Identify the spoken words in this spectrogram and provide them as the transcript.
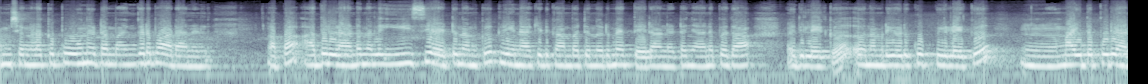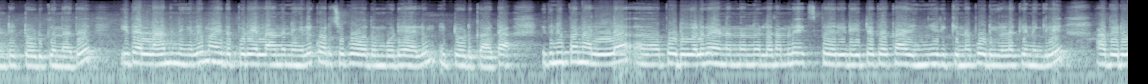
അംശങ്ങളൊക്കെ പോകുന്ന കിട്ടാൻ ഭയങ്കര പാടാണ്. അപ്പോൾ അതില്ലാണ്ട് നല്ല ഈസി ആയിട്ട് നമുക്ക് ക്ലീൻ ആക്കി എടുക്കാൻ പറ്റുന്ന ഒരു മെത്തേഡാണ് കേട്ടോ. ഞാനിപ്പോൾ ഇതാ ഇതിലേക്ക് നമ്മുടെ ഈ ഒരു കുപ്പിയിലേക്ക് മൈദപ്പൊടിയാണ് ഇട്ട് കൊടുക്കുന്നത്. ഇതല്ലാന്നുണ്ടെങ്കിൽ മൈദപ്പൊടി അല്ലാന്നുണ്ടെങ്കിൽ കുറച്ച് ഗോതമ്പ് പൊടി ആയാലും ഇട്ട് കൊടുക്കുക കേട്ടോ. ഇതിനിപ്പോൾ നല്ല പൊടികൾ വേണമെന്നൊന്നുമില്ല. നമ്മൾ എക്സ്പയറി ഡേറ്റ് ഒക്കെ കഴിഞ്ഞിരിക്കുന്ന പൊടികളൊക്കെ ഉണ്ടെങ്കിൽ അതൊരു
